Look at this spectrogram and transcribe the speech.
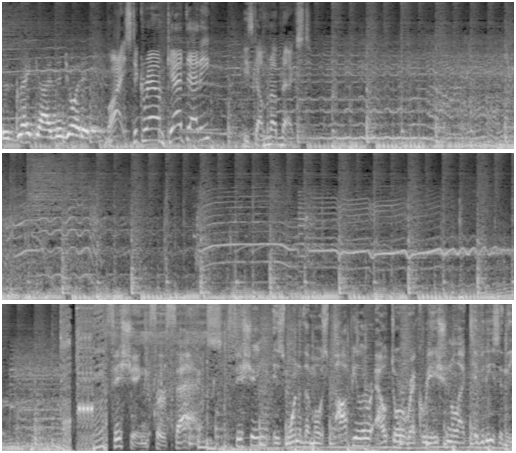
It was great, guys. Enjoyed it. All right, stick around. Cat Daddy, he's coming up next. Fishing for facts. Fishing is one of the most popular outdoor recreational activities in the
